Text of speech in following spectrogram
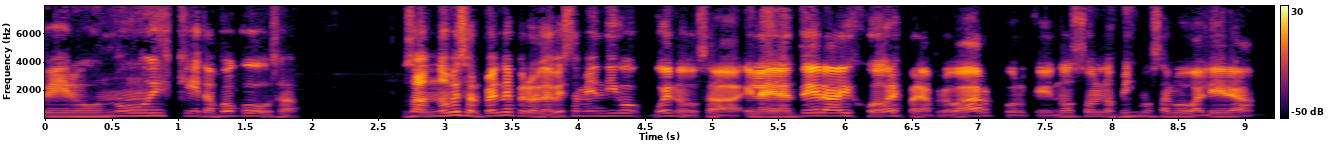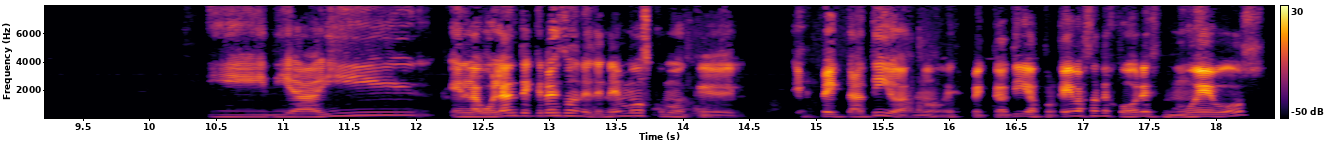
pero no es que tampoco, o sea, o sea, no me sorprende, pero a la vez también digo, bueno, o sea, en la delantera hay jugadores para probar porque no son los mismos salvo Valera. Y de ahí, en la volante creo es donde tenemos como que expectativas, ¿no? Expectativas, porque hay bastantes jugadores nuevos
